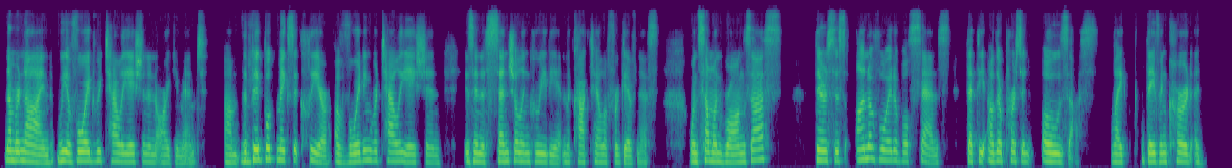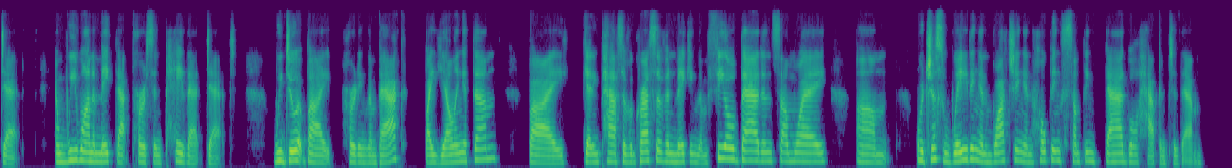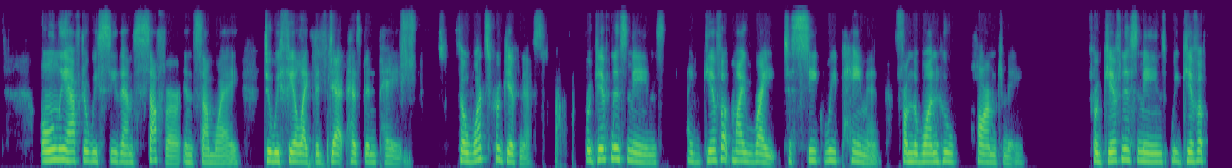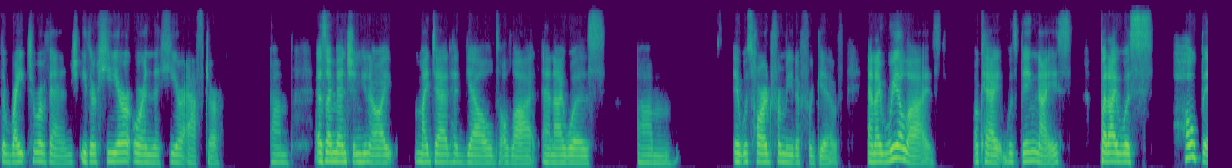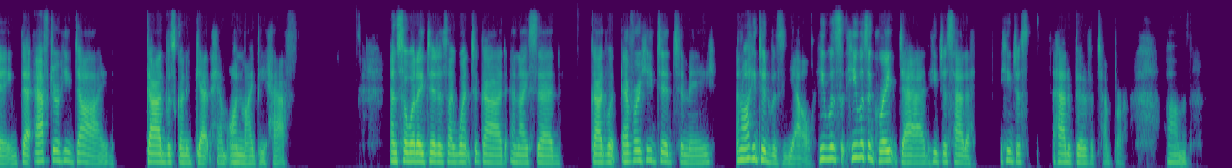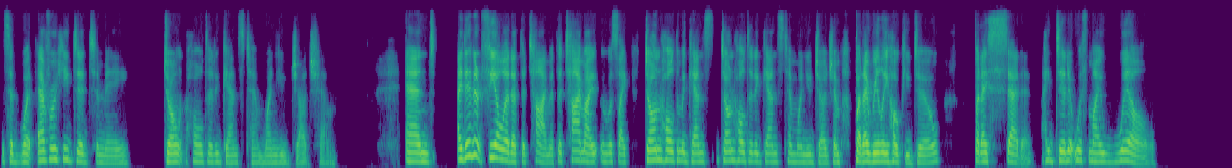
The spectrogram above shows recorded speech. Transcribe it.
Number nine, we avoid retaliation and argument. Um, the big book makes it clear avoiding retaliation is an essential ingredient in the cocktail of forgiveness. When someone wrongs us, there's this unavoidable sense that the other person owes us, like they've incurred a debt and we want to make that person pay that debt. We do it by hurting them back, by yelling at them, by getting passive aggressive and making them feel bad in some way, um, or just waiting and watching and hoping something bad will happen to them. Only after we see them suffer in some way do we feel like the debt has been paid. So, what's forgiveness? Forgiveness means I give up my right to seek repayment from the one who harmed me. Forgiveness means we give up the right to revenge, either here or in the hereafter. Um, as I mentioned, you know, I my dad had yelled a lot, and I was, um, it was hard for me to forgive. And I realized, okay, I was being nice, but I was hoping that after he died, God was going to get him on my behalf. And so what I did is I went to God and I said, God, whatever he did to me, and all he did was yell. He was he was a great dad. He just had a he just had a bit of a temper. Um, I said, whatever he did to me, don't hold it against him when you judge him. And I didn't feel it at the time. At the time, I it was like, don't hold him against, don't hold it against him when you judge him. But I really hope you do. But I said it. I did it with my will.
